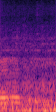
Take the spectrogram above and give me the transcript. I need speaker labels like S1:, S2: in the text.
S1: better.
